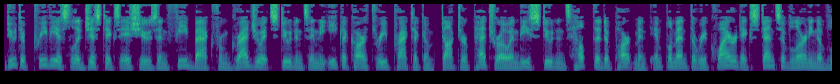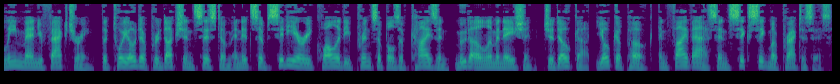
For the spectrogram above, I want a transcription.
Due to previous logistics issues and feedback from graduate students in the EcoCAR 3 practicum, Dr. Petro and these students helped the department implement the required extensive learning of lean manufacturing, the Toyota production system and its subsidiary quality principles of Kaizen, Muda elimination, Jidoka, Yoka Poke, and 5S and 6 Sigma practices.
